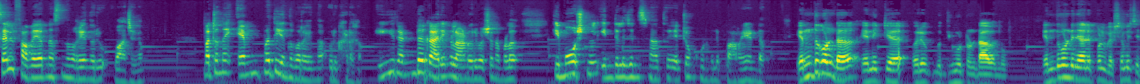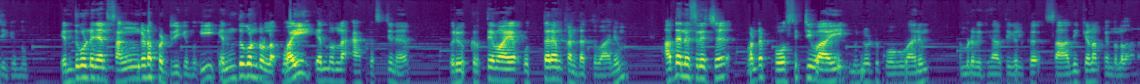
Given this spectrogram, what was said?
സെൽഫ് അവയർനെസ് എന്ന് പറയുന്ന ഒരു വാചകം. മറ്റൊന്ന് എംപതി എന്ന് പറയുന്ന ഒരു ഘടകം. ഈ രണ്ട് കാര്യങ്ങളാണ് ഒരുപക്ഷെ നമ്മൾ ഇമോഷണൽ ഇന്റലിജൻസിനകത്ത് ഏറ്റവും കൂടുതൽ പറയേണ്ടത്. എന്തുകൊണ്ട് എനിക്ക് ഒരു ബുദ്ധിമുട്ടുണ്ടാകുന്നു എന്തുകൊണ്ട് ഞാനിപ്പോൾ വിഷമിച്ചിരിക്കുന്നു? എന്തുകൊണ്ട് ഞാൻ സങ്കടപ്പെട്ടിരിക്കുന്നു? ഈ എന്തുകൊണ്ടുള്ള വൈ എന്നുള്ള ആ ക്വസ്റ്റിന് ഒരു കൃത്യമായ ഉത്തരം കണ്ടെത്തുവാനും അതനുസരിച്ച് വളരെ പോസിറ്റീവായി മുന്നോട്ട് പോകുവാനും നമ്മുടെ വിദ്യാർത്ഥികൾക്ക് സാധിക്കണം എന്നുള്ളതാണ്.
